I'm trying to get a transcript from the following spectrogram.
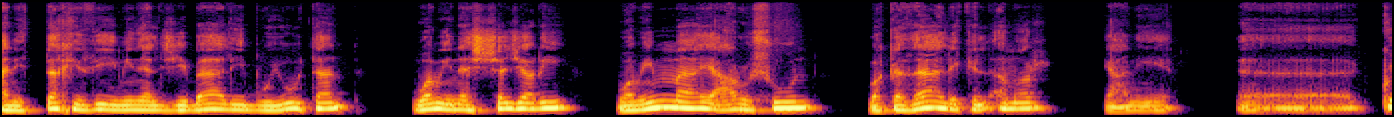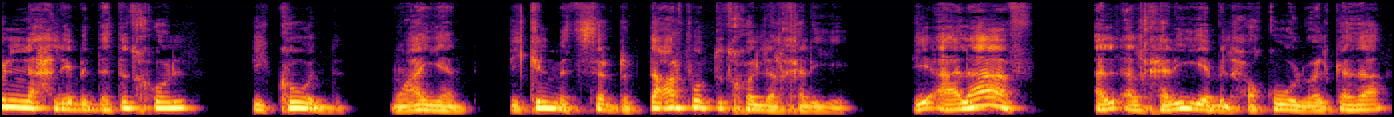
أن اتخذي من الجبال بيوتا ومن الشجر ومما يعرشون. وكذلك الأمر يعني آه، كل نحلة بدها تدخل في كود معين في كلمة سر بتعرفه بتدخل للخلية. في آلاف الخلية بالحقول والكذا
